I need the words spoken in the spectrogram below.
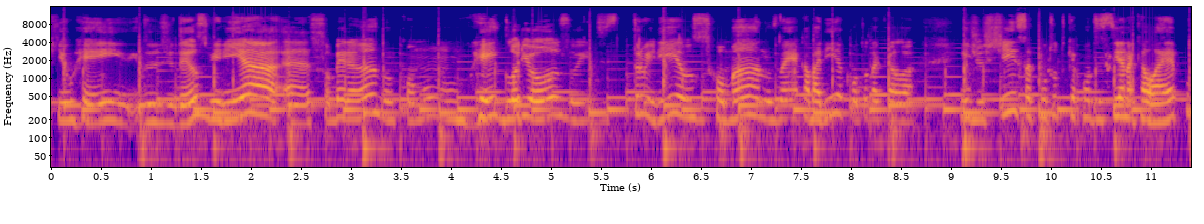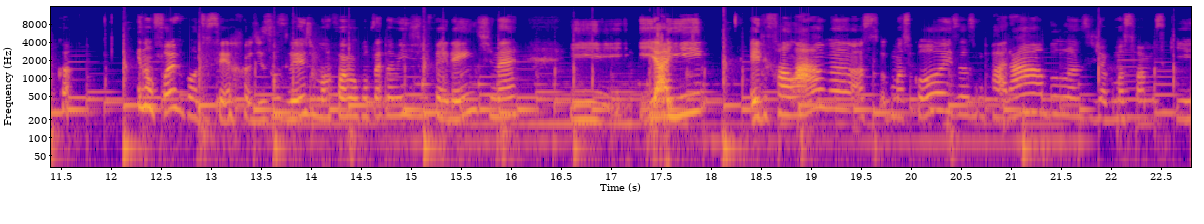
que o rei dos judeus viria é, soberano, como um rei glorioso e destruiria os romanos, né? E acabaria com toda aquela injustiça, com tudo que acontecia naquela época. E não foi o que aconteceu. Jesus veio de uma forma completamente diferente, né? E, e aí ele falava algumas coisas em parábolas, de algumas formas que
